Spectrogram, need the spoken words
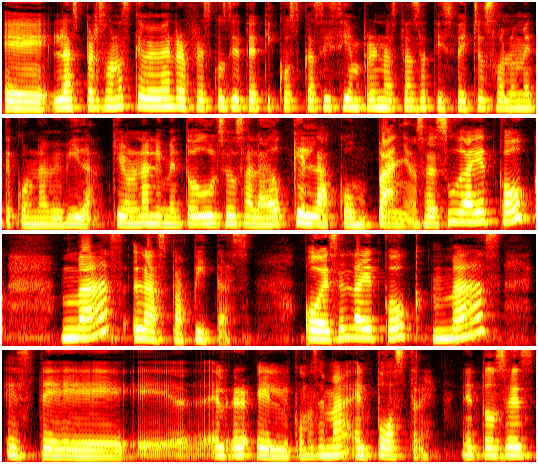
eh, las personas que beben refrescos dietéticos casi siempre no están satisfechos solamente con una bebida. Quieren un alimento dulce o salado que la acompañe. O sea, es su Diet Coke más las papitas. O es el Diet Coke más este, eh, el, ¿cómo se llama? El postre. Entonces,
